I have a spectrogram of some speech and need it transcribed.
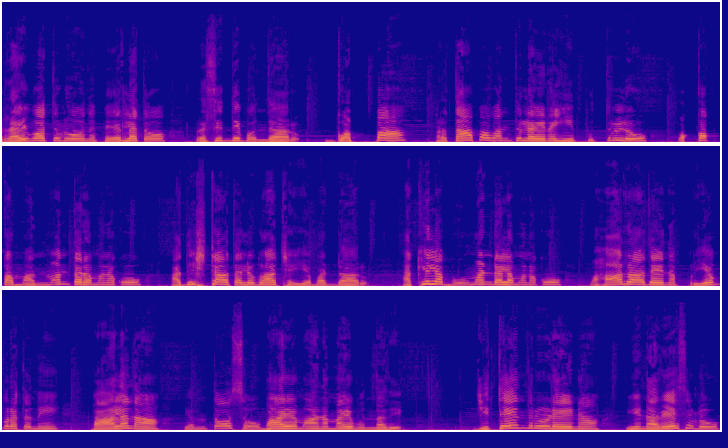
రైవతుడు అనే పేర్లతో ప్రసిద్ధి పొందారు. గొప్ప ప్రతాపవంతులైన ఈ పుత్రులు ఒక్కొక్క మన్వంతరమునకు అధిష్టాతలుగా చేయబడ్డారు. అఖిల భూమండలమునకు మహారాజైన ప్రియవ్రతుని పాలన ఎంతో శోభాయమానమై ఉన్నది. జితేంద్రుడైన ఈ నరేశుడు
